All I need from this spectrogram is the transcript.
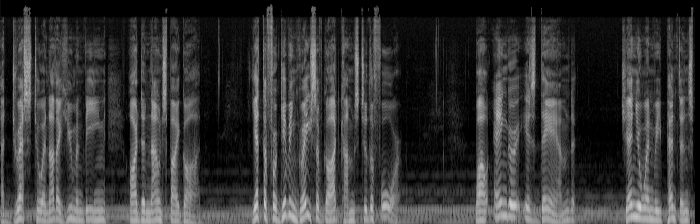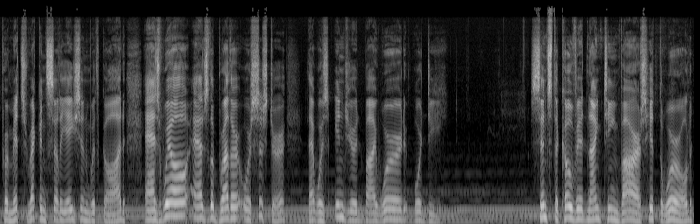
addressed to another human being are denounced by God. Yet the forgiving grace of God comes to the fore. While anger is damned, genuine repentance permits reconciliation with God as well as the brother or sister that was injured by word or deed. Since the COVID 19 virus hit the world,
